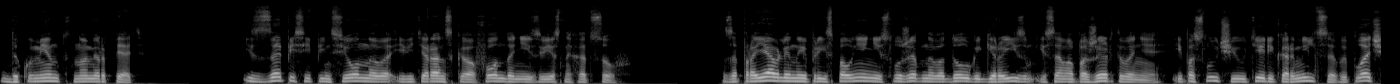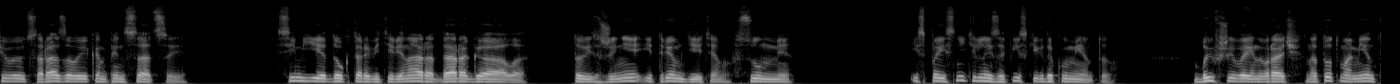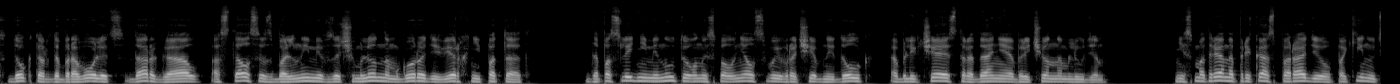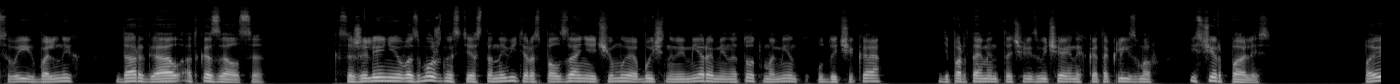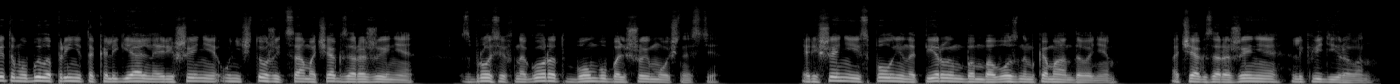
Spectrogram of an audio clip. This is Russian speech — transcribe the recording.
Документ номер 5. Из записей Пенсионного и ветеранского фонда неизвестных отцов. За проявленные при исполнении служебного долга героизм и самопожертвование и по случаю утери кормильца выплачиваются разовые компенсации. Семье доктора-ветеринара Дара Гаала, то есть жене и трем детям, в сумме. Из пояснительной записки к документу. Бывший военврач, на тот момент доктор-доброволец Дар Гаал остался с больными в зачумленном городе Верхний Потат. До последней минуты он исполнял свой врачебный долг, облегчая страдания обреченным людям. Несмотря на приказ по радио покинуть своих больных, Дар Гаал отказался. К сожалению, возможности остановить расползание чумы обычными мерами на тот момент у ДЧК, Департамента чрезвычайных катаклизмов, исчерпались. Поэтому было принято коллегиальное решение уничтожить сам очаг заражения, сбросив на город бомбу большой мощности. Решение исполнено первым бомбовозным командованием. Очаг заражения ликвидирован.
